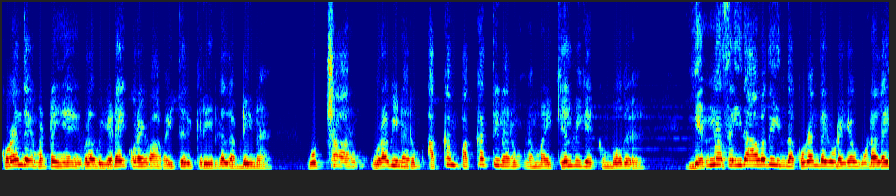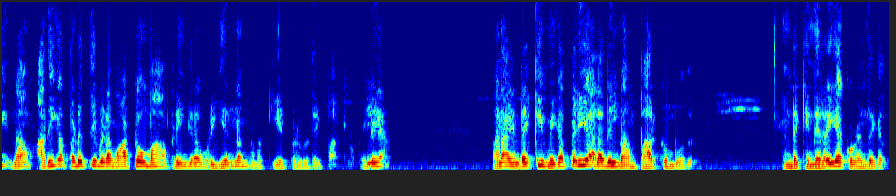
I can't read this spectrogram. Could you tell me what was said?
குழந்தையை மட்டும் ஏன் இவ்வளவு எடை குறைவா வைத்திருக்கிறீர்கள் அப்படின்னு உற்றாரும் உறவினரும் அக்கம் பக்கத்தினரும் நம்மை கேள்வி கேட்கும் போது என்ன செய்தாவது இந்த குழந்தையுடைய உடலை நாம் அதிகப்படுத்தி விட மாட்டோமா? அப்படிங்கிற ஒரு எண்ணம் நமக்கு ஏற்படுவதை பார்க்கிறோம் இல்லையா? ஆனா இன்றைக்கு மிகப்பெரிய அளவில் நாம் பார்க்கும்போது இன்றைக்கு நிறைய குழந்தைகள்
